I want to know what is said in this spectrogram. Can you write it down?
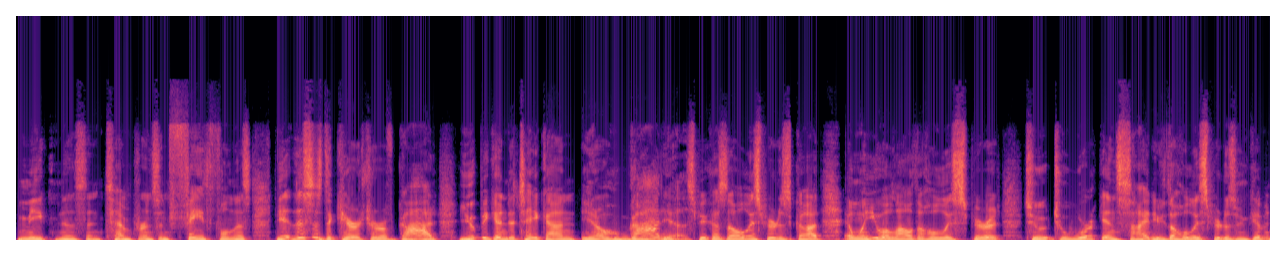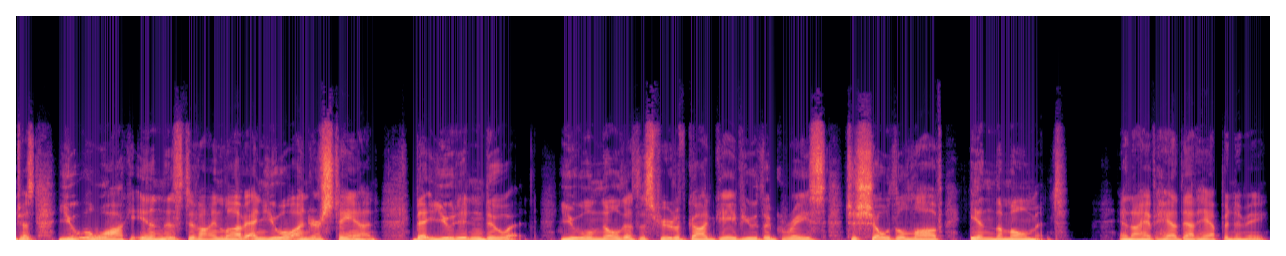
meekness and temperance and faithfulness. This is the character of God. You begin to take on, you know, who God is because the Holy Spirit is God. And when you allow the Holy Spirit to, to work inside of you, the Holy Spirit has been given to us, you will walk in this divine love and you will understand that you didn't do it. You will know that the Spirit of God gave you the grace to show the love in the moment. And I have had that happen to me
